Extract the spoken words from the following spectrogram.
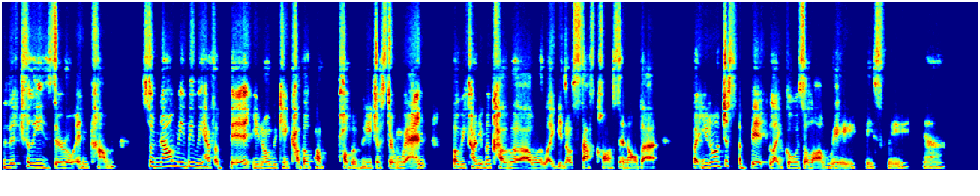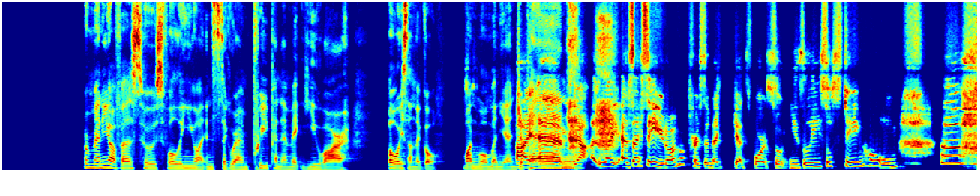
literally zero income. So now maybe we have a bit, you know, we can cover pro- probably just the rent, but we can't even cover our like, you know, staff costs and all that. But, you know, just a bit like goes a long way, basically. Yeah. For many of us who is following you on Instagram pre-pandemic, you are always on the go. One moment you're in Japan. I am, yeah. Like as I say, you know, I'm a person that gets bored so easily. So staying home uh,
